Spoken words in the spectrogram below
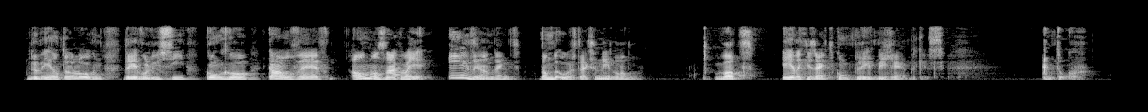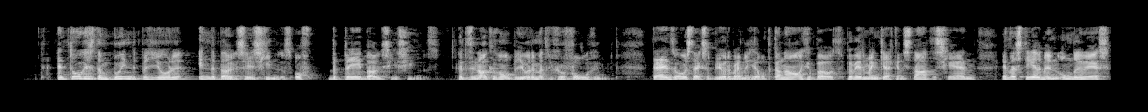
De wereldoorlogen, de revolutie, Congo, Karel V, allemaal zaken waar je eerder aan denkt dan de Oostenrijkse Nederlanden. Wat eerlijk gezegd compleet begrijpelijk is. En toch. En toch is het een boeiende periode in de Belgische geschiedenis, of de pre-Belgische geschiedenis. Het is in elk geval een periode met gevolgen. Tijdens de Oostenrijkse periode werden er heel wat kanalen gebouwd, probeerde men kerk en staat te scheiden, investeerde men in onderwijs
